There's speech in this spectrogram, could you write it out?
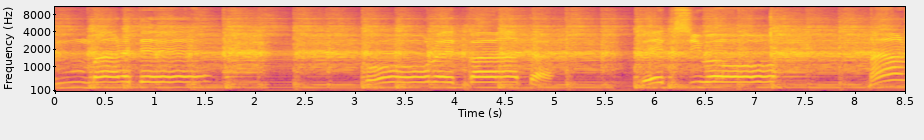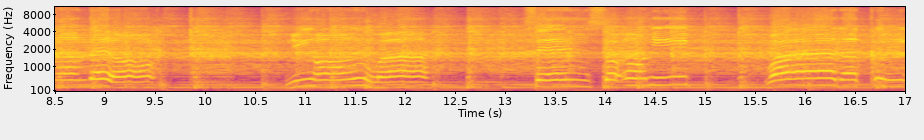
生まれてこれから歴史を学んだよ日本は戦争に我が国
